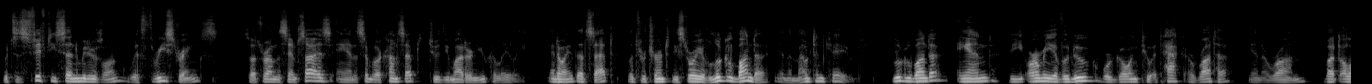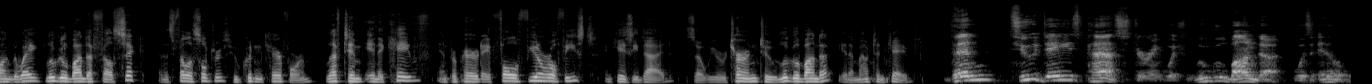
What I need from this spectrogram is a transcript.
which is 50 centimeters long with three strings. So it's around the same size and a similar concept to the modern ukulele. Anyway, that's that. Let's return to the story of Lugalbanda in the mountain cave. Lugalbanda and the army of Unug were going to attack Aratta in Iran, but along the way, Lugalbanda fell sick, and his fellow soldiers, who couldn't care for him, left him in a cave and prepared a full funeral feast in case he died. So we return to Lugalbanda in a mountain cave. Then two days passed during which Lugalbanda was ill.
